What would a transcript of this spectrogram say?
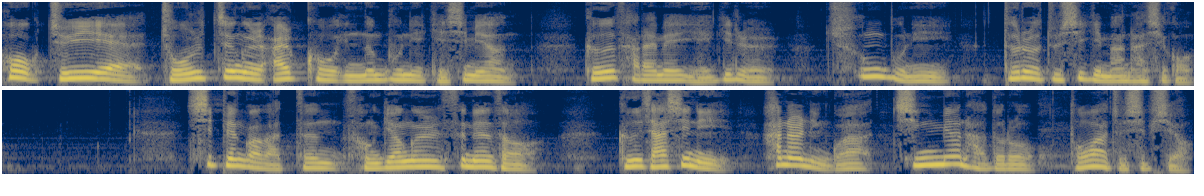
혹 주위에 조울증을 앓고 있는 분이 계시면 그 사람의 얘기를 충분히 들어주시기만 하시고 시편과 같은 성경을 쓰면서 그 자신이 하나님과 직면하도록 도와주십시오.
